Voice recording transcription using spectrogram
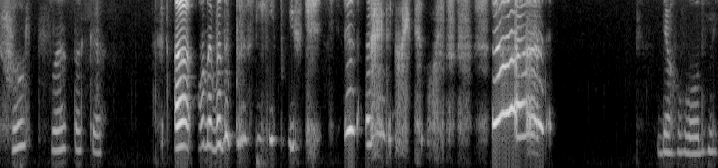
Що це таке? А, вони мене прислідують. Я голодний.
